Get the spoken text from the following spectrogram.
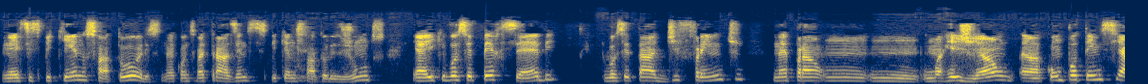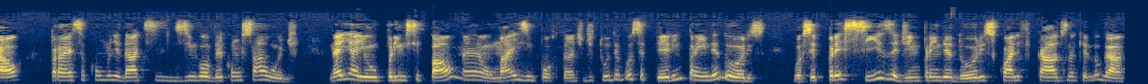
né, esses pequenos fatores, né, quando você vai trazendo esses pequenos fatores juntos, é aí que você percebe que você está de frente né, para um, um, uma região uh, com potencial para essa comunidade se desenvolver com saúde. Né? E aí o principal, né, o mais importante de tudo é você ter empreendedores. Você precisa de empreendedores qualificados naquele lugar,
